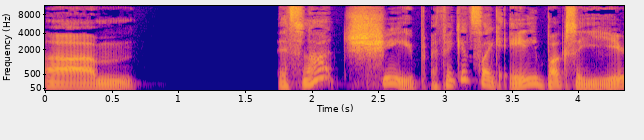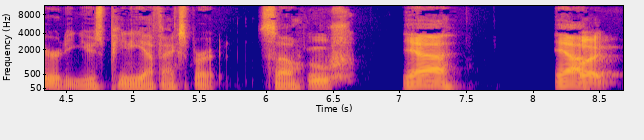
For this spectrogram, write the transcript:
um it's not cheap. I think it's like 80 bucks a year to use PDF Expert. So, Oof. yeah. Yeah. But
